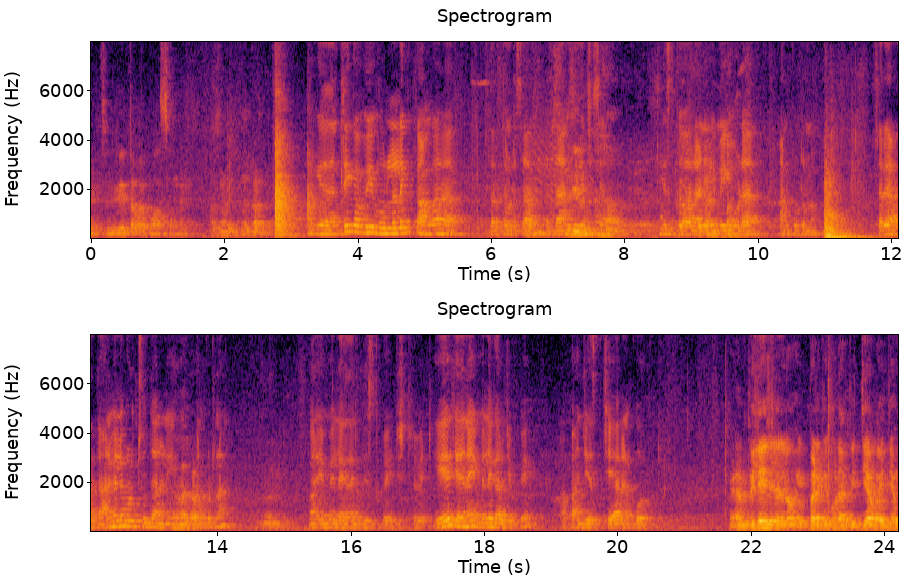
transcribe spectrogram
పెడుతుంది. ఇది ఎంతవరకు వాస్తవం మేడం? ఇక అంటే ఇక ఈ ఊళ్ళలోకి కామగా తడుతుంటే సార్. దాని గురించి తీసుకోవాలని మేము కూడా అనుకుంటున్నాం. సరే ఆ దాని వల్ల కూడా చూద్దామని అనుకుంటున్నాం. మన ఎమ్మెల్యే దగ్గర తీసుకుపోయి దృష్టిలో పెట్టి ఏది అయినా ఎమ్మెల్యే గారు చెప్పి ఆ పని చేసి చేయాలని కోరుకుంటున్నాం. మేడం విలేజ్లలో ఇప్పటికీ కూడా విద్యా వైద్యం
